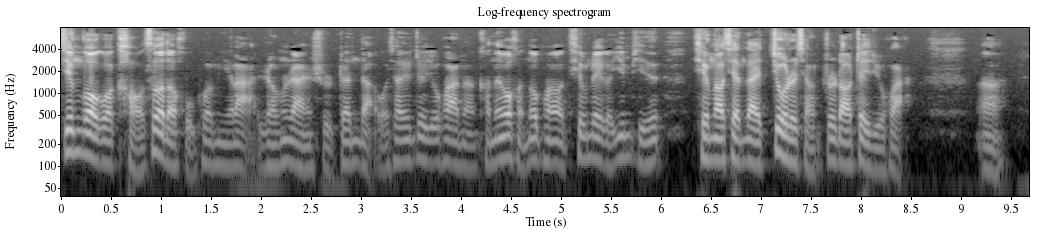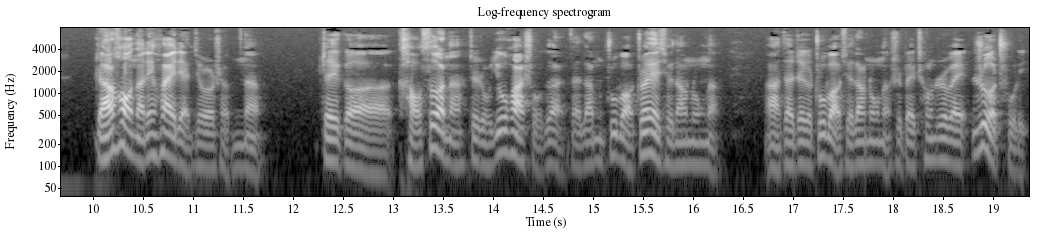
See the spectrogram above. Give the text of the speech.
经过过烤色的琥珀蜜蜡仍然是真的。我相信这句话呢，可能有很多朋友听这个音频听到现在就是想知道这句话啊。然后呢，另外一点就是什么呢？这个烤色呢，这种优化手段在咱们珠宝专业学当中呢，啊，在这个珠宝学当中呢，是被称之为热处理。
